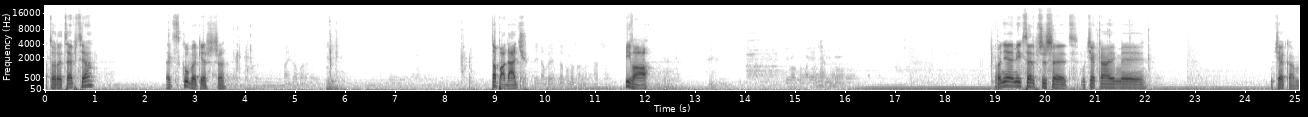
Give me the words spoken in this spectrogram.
A to recepcja? Jest kubek jeszcze. Nie. Co podać? Dzień dobry, co tu można dostać? Piwo. O nie, mikser przyszedł. Uciekajmy. Uciekam.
